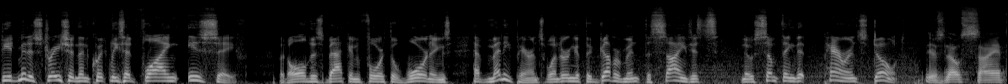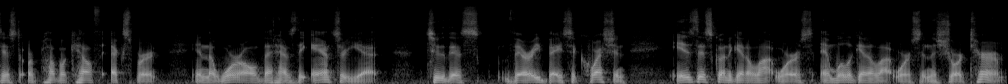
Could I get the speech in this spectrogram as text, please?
The administration then quickly said flying is safe. But all this back and forth, the warnings, have many parents wondering if the government, the scientists, know something that parents don't. There's no scientist or public health expert in the world that has the answer yet to this very basic question. Is this going to get a lot worse, and will it get a lot worse in the short term?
